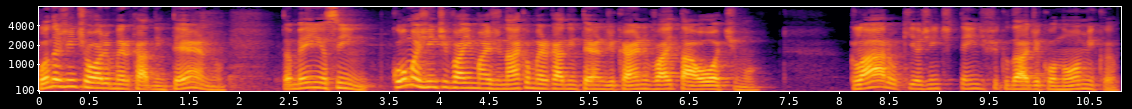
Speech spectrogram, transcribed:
Quando a gente olha o mercado interno, também assim, como a gente vai imaginar que o mercado interno de carne vai estar tá ótimo? Claro que a gente tem dificuldade econômica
